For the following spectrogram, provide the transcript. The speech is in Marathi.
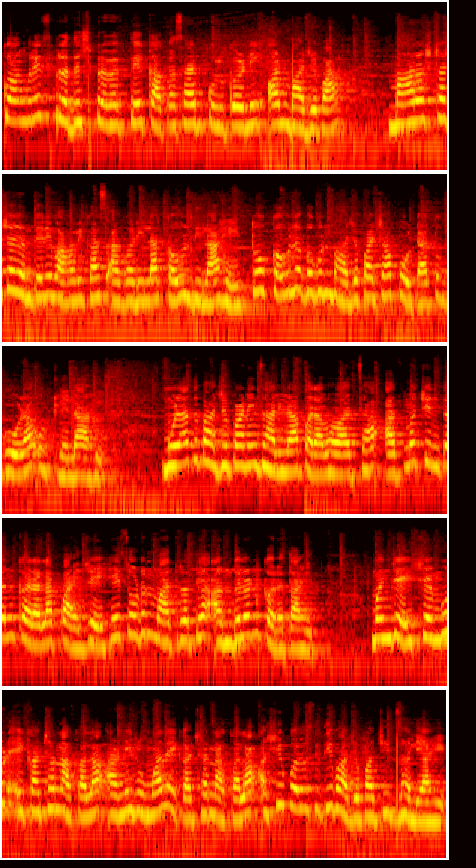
काँग्रेस प्रदेश प्रवक्ते काकासाहेब कुलकर्णी ऑन भाजपा महाराष्ट्राच्या जनतेने महाविकास आघाडीला कौल दिला आहे. तो कौल बघून भाजपाच्या पोटात गोळा उठलेला आहे. मुळात भाजपाने झालेल्या पराभवाचा आत्मचिंतन करायला पाहिजे हे सोडून मात्र ते आंदोलन करत आहेत. म्हणजे शेंबूड एकाच्या नाकाला आणि रुमाल एकाच्या नाकाला अशी परिस्थिती भाजपाची झाली आहे.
